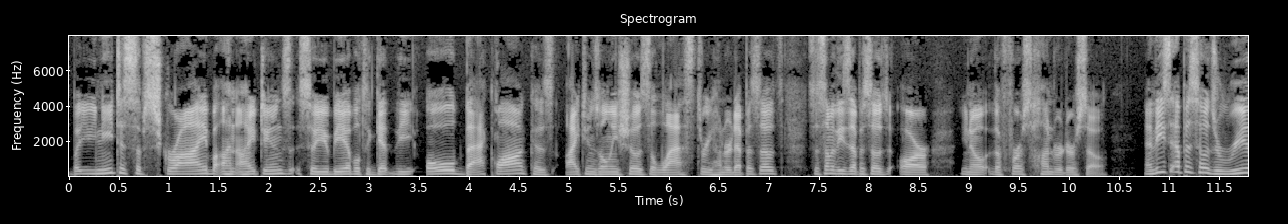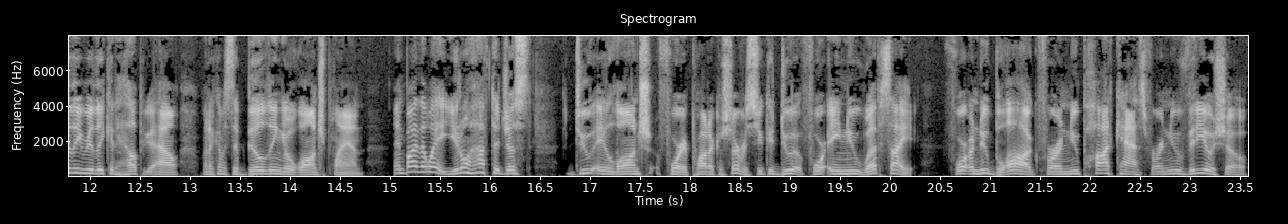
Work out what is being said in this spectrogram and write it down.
But you need to subscribe on iTunes so you'll be able to get the old backlog because iTunes only shows the last 300 episodes. So some of these episodes are, you know, the first 100 or so. And these episodes really, really can help you out when it comes to building your launch plan. And by the way, you don't have to just do a launch for a product or service. You could do it for a new website, for a new blog, for a new podcast, for a new video show.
